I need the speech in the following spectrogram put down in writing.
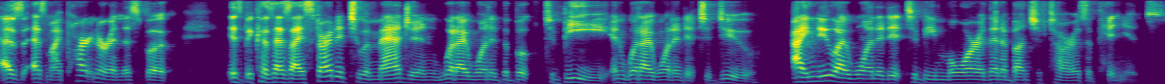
as as my partner in this book is because as i started to imagine what i wanted the book to be and what i wanted it to do i knew i wanted it to be more than a bunch of tara's opinions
